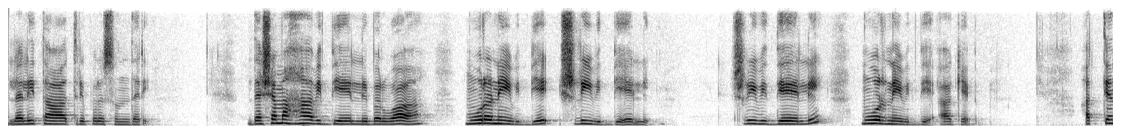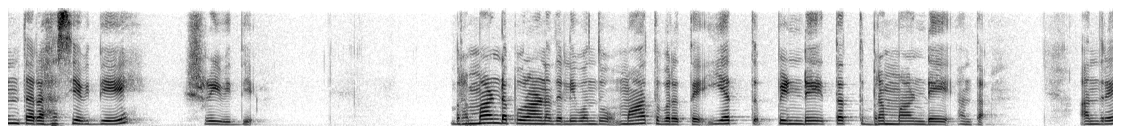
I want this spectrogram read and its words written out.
ಲಲಿತಾ ತ್ರಿಪುರ ಸುಂದರಿ ದಶಮಹಾವಿದ್ಯೆಯಲ್ಲಿ ಬರುವ ಮೂರನೇ ವಿದ್ಯೆ ಶ್ರೀವಿದ್ಯೆಯಲ್ಲಿ. ಶ್ರೀವಿದ್ಯೆಯಲ್ಲಿ ಮೂರನೇ ವಿದ್ಯೆ ಆಕೆದು. ಅತ್ಯಂತ ರಹಸ್ಯ ವಿದ್ಯೆಯೇ ಶ್ರೀವಿದ್ಯೆ. ಬ್ರಹ್ಮಾಂಡ ಪುರಾಣದಲ್ಲಿ ಒಂದು ಮಾತು ಬರುತ್ತೆ, ಯತ್ ಪಿಂಡೆ ತತ್ ಬ್ರಹ್ಮಾಂಡೆ ಅಂತ. ಅಂದರೆ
